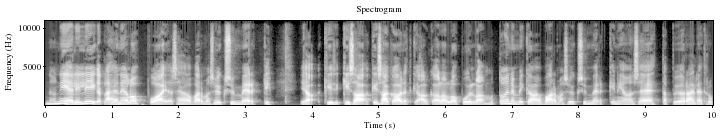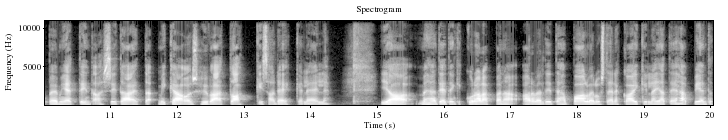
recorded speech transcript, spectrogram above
No niin, eli liikat lähenee loppua ja sehän on varmaan syksyn merkki. Ja kisa, kisakaudetkin alkaa olla lopuilla, mutta toinen mikä on varma syksyn merkki niin on se, että pyöräilijät rupeaa miettimään taas sitä, että mikä olisi hyvä takki sadekkeleille – ja mehän tietenkin kuraläppänä arveltiin tehdä palvelus teille kaikille ja tehdä pientä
